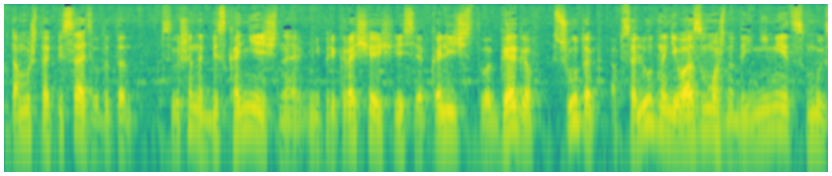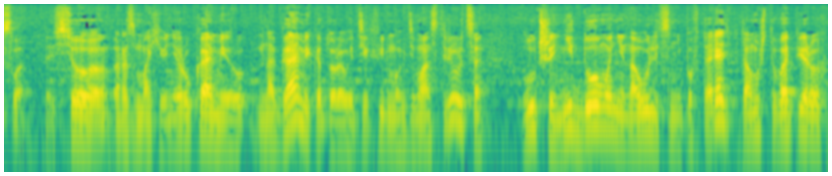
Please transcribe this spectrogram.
потому что описать вот это совершенно бесконечное, непрекращающееся количество гэгов, шуток абсолютно невозможно, да и не имеет смысла. Все размахивание руками и ногами, которое в этих фильмах демонстрируется, лучше ни дома, ни на улице не повторять, потому что, во-первых,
